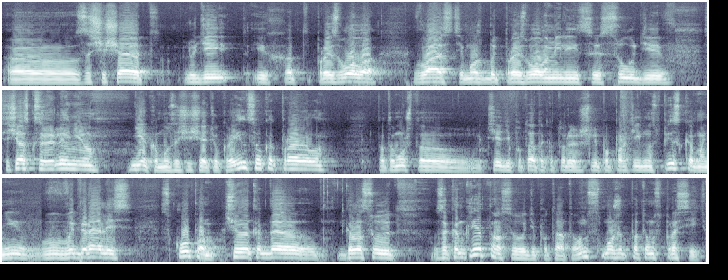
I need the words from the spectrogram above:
э, защищает людей, их от произвола власти, может быть, произвола милиции, судей. Сейчас, к сожалению, некому защищать украинцев, как правило, потому что те депутаты, которые шли по партийным спискам, они выбирались скопом. Человек, когда голосует за конкретного своего депутата, он сможет потом спросить.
